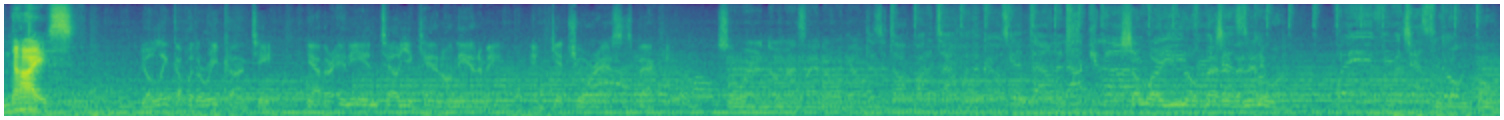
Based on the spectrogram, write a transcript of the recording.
Nice. You'll link up with a recon team, gather any intel you can on the enemy, and get your asses back here. So where in no man's land are we going? Somewhere you know better than anyone. You're going home.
